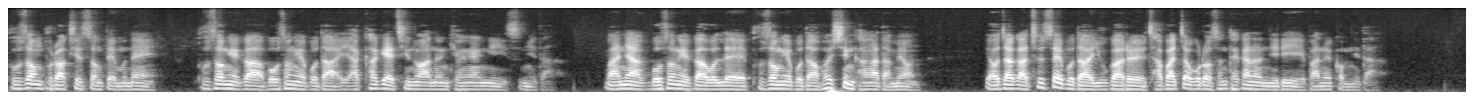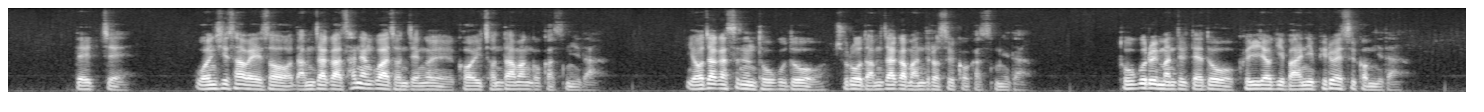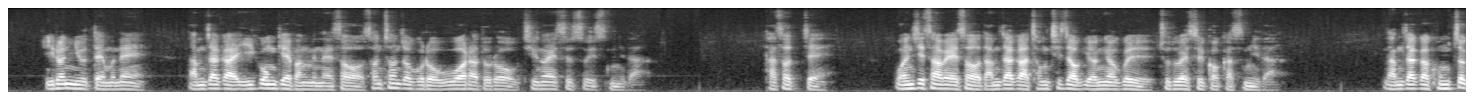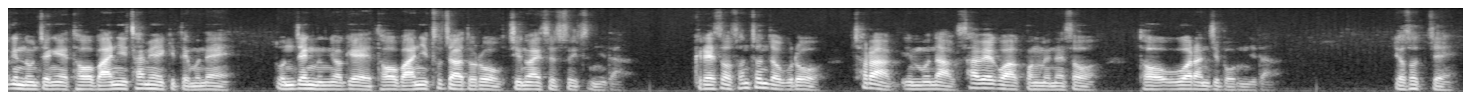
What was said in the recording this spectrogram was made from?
부성 불확실성 때문에 부성애가 모성애보다 약하게 진화하는 경향이 있습니다. 만약 모성애가 원래 부성애보다 훨씬 강하다면 여자가 출세보다 육아를 자발적으로 선택하는 일이 많을 겁니다. 넷째, 원시 사회에서 남자가 사냥과 전쟁을 거의 전담한 것 같습니다. 여자가 쓰는 도구도 주로 남자가 만들었을 것 같습니다. 도구를 만들 때도 근력이 많이 필요했을 겁니다. 이런 이유 때문에 남자가 이공계 방면에서 선천적으로 우월하도록 진화했을 수 있습니다. 다섯째, 원시사회에서 남자가 정치적 영역을 주도했을 것 같습니다. 남자가 공적인 논쟁에 더 많이 참여했기 때문에 논쟁 능력에 더 많이 투자하도록 진화했을 수 있습니다. 그래서 선천적으로 철학, 인문학, 사회과학 방면에서 더 우월한지 모릅니다. 여섯째,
